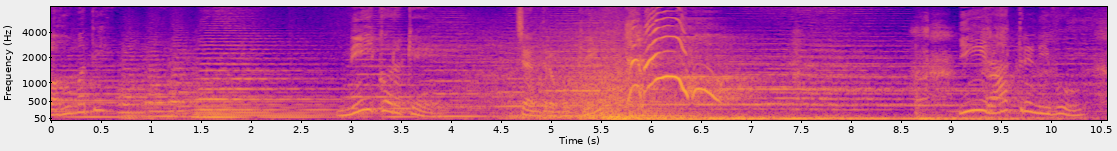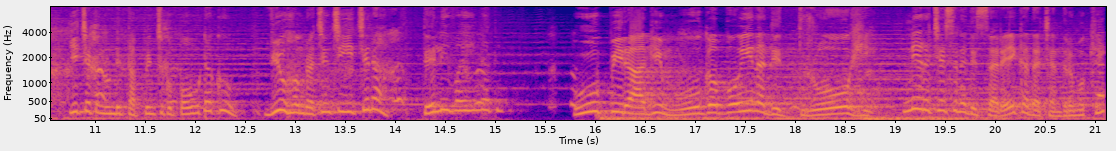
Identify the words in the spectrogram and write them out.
బహుమతి నీ కొరకే చంద్రముఖి. ఈ రాత్రి నీవు ఇచ్చట నుండి తప్పించుకుపోవుటకు వ్యూహం రచించి ఇచ్చిన తెలివైనది. ఊపిరాగి మూగబోయినది ద్రోహి. నేను చేసినది సరే కదా చంద్రముఖి?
